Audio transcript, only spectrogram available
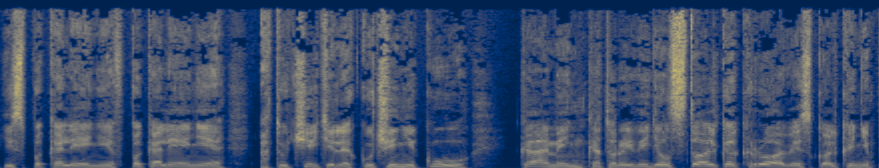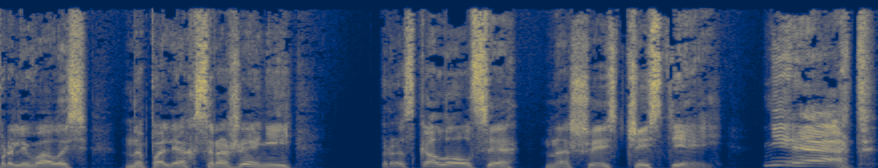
из поколения в поколение от учителя к ученику, камень, который видел столько крови, сколько не проливалось на полях сражений, раскололся на шесть частей. «Нет!»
